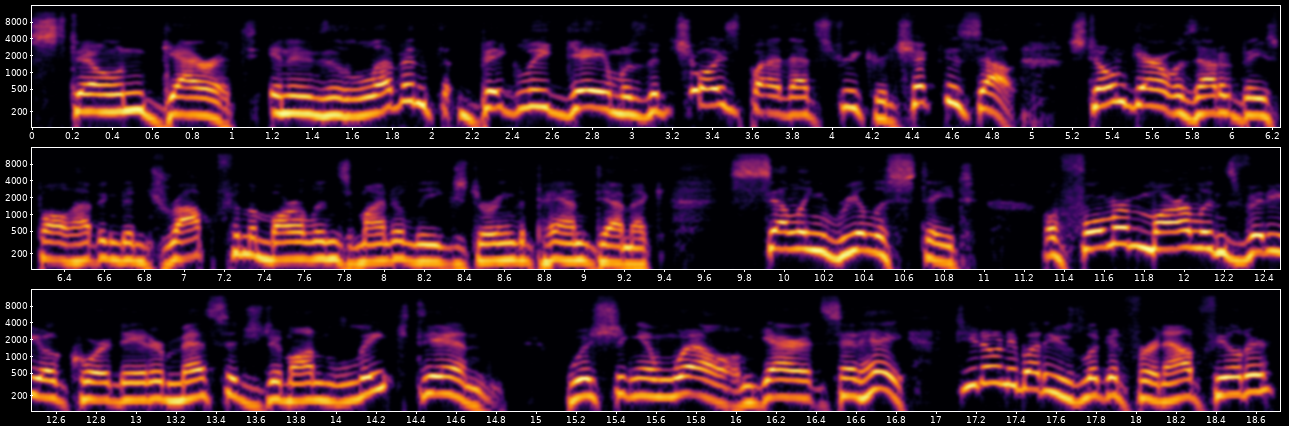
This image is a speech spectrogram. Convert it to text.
Stone Garrett in his 11th big league game was the choice by that streaker. Check this out. Stone Garrett was out of baseball, having been dropped from the Marlins minor leagues during the pandemic, selling real estate. A former Marlins video coordinator messaged him on LinkedIn, wishing him well. And Garrett said, Hey, do you know anybody who's looking for an outfielder?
